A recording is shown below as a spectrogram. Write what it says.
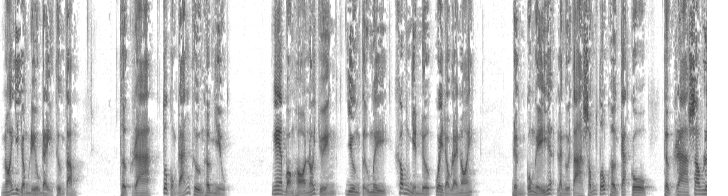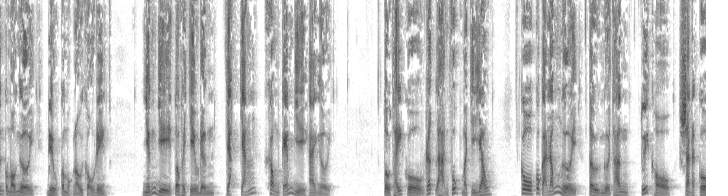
nói với giọng điệu đầy thương tâm. Thực ra tôi còn đáng thương hơn nhiều. Nghe bọn họ nói chuyện, Dương Tử Mi không nhìn được quay đầu lại nói. Đừng có nghĩ là người ta sống tốt hơn các cô. Thực ra sau lưng của mỗi người đều có một nỗi khổ riêng. Những gì tôi phải chịu đựng chắc chắn không kém gì hai người. Tôi thấy cô rất là hạnh phúc mà chị dâu. Cô có cả đống người, từ người thân, Tuyết Hồ, Sadako,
